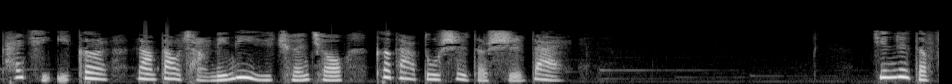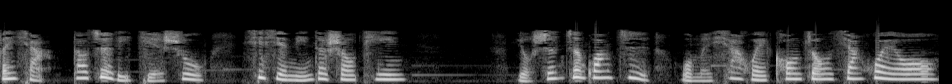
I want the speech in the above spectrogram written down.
开启一个让道场林立于全球各大都市的时代。今日的分享到这里结束，谢谢您的收听。有声真光志，我们下回空中相会哦。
